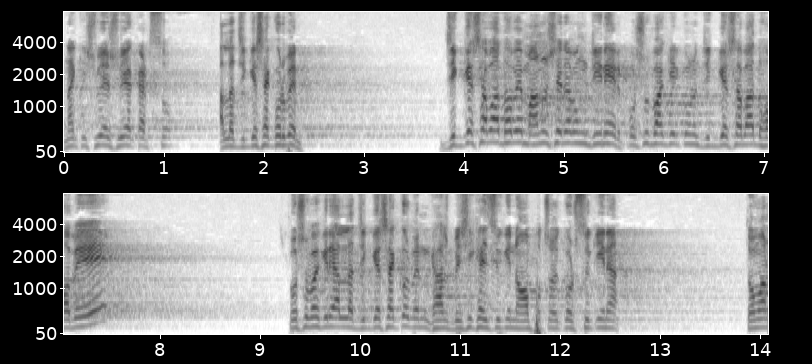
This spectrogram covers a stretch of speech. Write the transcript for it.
নাকি শুয়ে শুয়ে কাটছো? আল্লাহ জিজ্ঞাসা করবেন। জিজ্ঞাসাবাদ হবে মানুষের এবং জিনের। পশু পাখির কোন জিজ্ঞাসাবাদ হবে? পশু পাখির আল্লাহ জিজ্ঞাসা করবেন, ঘাস বেশি খাইছো কিনা? অপচয় করছ কিনা? তোমার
